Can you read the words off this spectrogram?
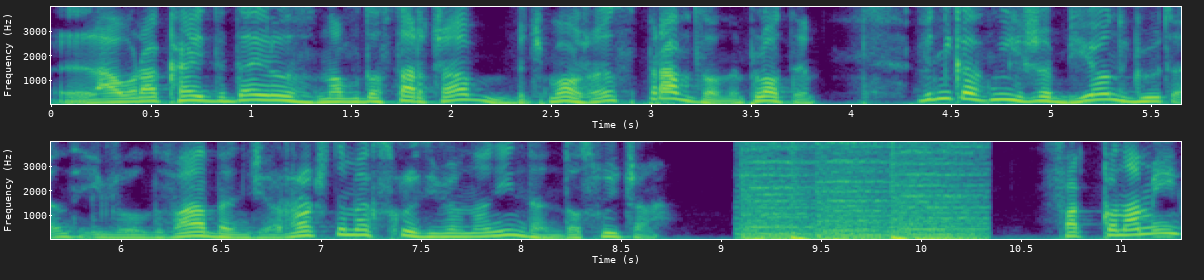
Laura Kate Dale znowu dostarcza, być może, sprawdzone ploty. Wynika z nich, że Beyond Good and Evil 2 będzie rocznym ekskluzywem na Nintendo Switcha. Fakt Konami?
